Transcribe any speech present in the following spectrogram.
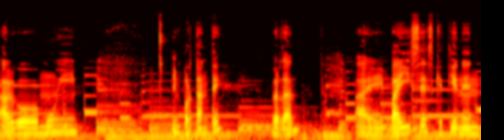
algo muy importante, ¿verdad? Hay países que tienen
